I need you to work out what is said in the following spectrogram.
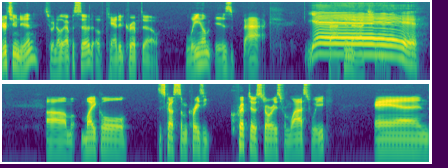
You're tuned in to another episode of Candid Crypto. Liam is back. Yay! Back in action. Um, Michael discussed some crazy crypto stories from last week, and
